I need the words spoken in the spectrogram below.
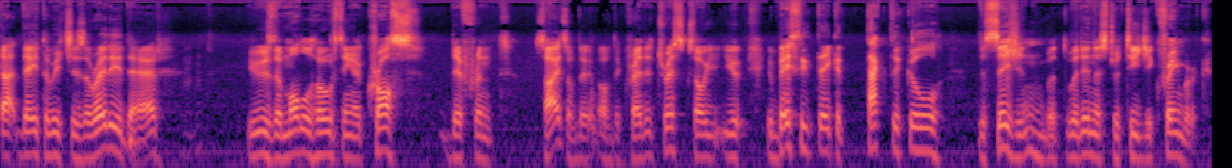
that data which is already there, mm-hmm. use the model hosting across different sides of the of the credit risk. So you you basically take a tactical decision, but within a strategic framework.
